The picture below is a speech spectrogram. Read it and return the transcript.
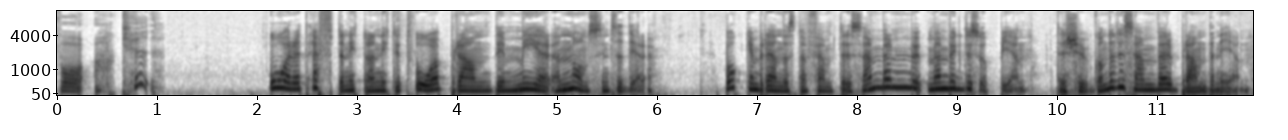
få... Okej. Året efter 1992 brann det mer än någonsin tidigare. Bocken brändes den 5 december men byggdes upp igen. Den 20 december brann den igen.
